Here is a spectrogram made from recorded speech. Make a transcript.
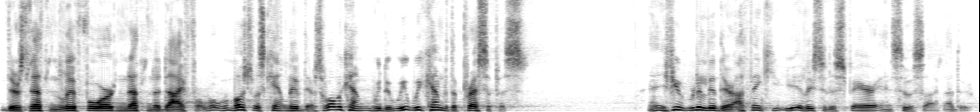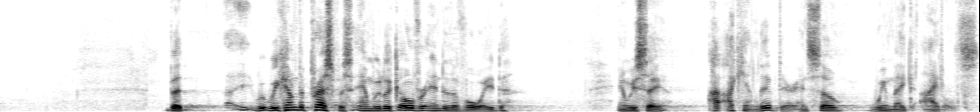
There's nothing to live for, nothing to die for. Well, most of us can't live there. So what we come, we do, we, we come to the precipice. And if you really live there, I think you, you at least to despair and suicide. I do. But uh, we come to the precipice and we look over into the void and we say, I, I can't live there. And so we make idols.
